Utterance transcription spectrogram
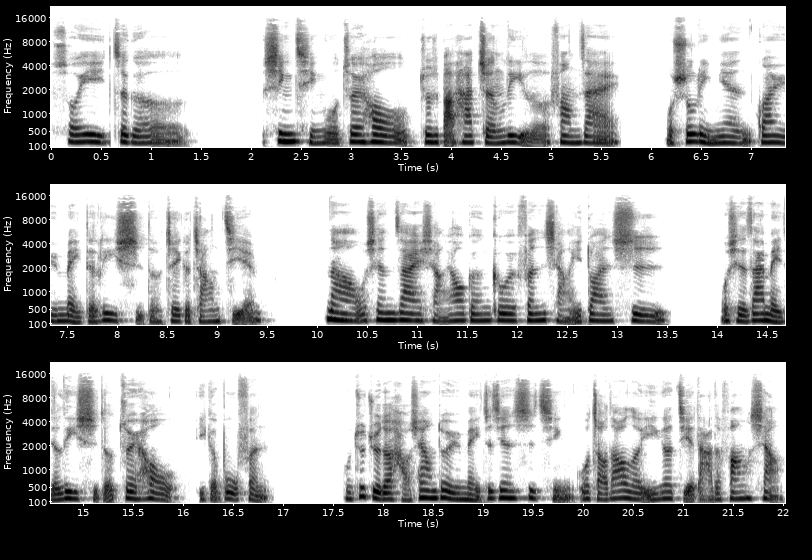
所以这个心情我最后就是把它整理了，放在我书里面关于美的历史的这个章节。那我现在想要跟各位分享一段，是我写在美的历史的最后一个部分，我就觉得好像对于美这件事情，我找到了一个解答的方向。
